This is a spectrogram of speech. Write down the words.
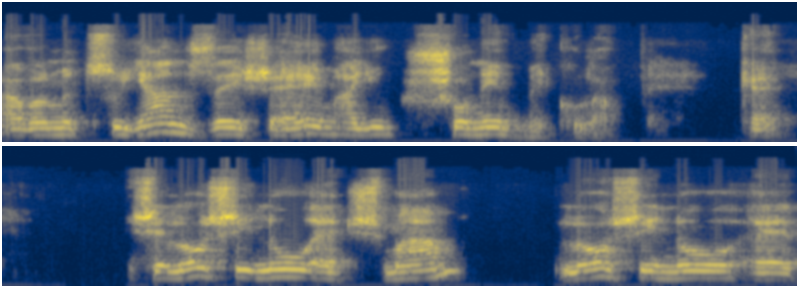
אבל מצוין זה שהם היו שונים מכולם, כן, שלא שינו את שמם, לא שינו את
